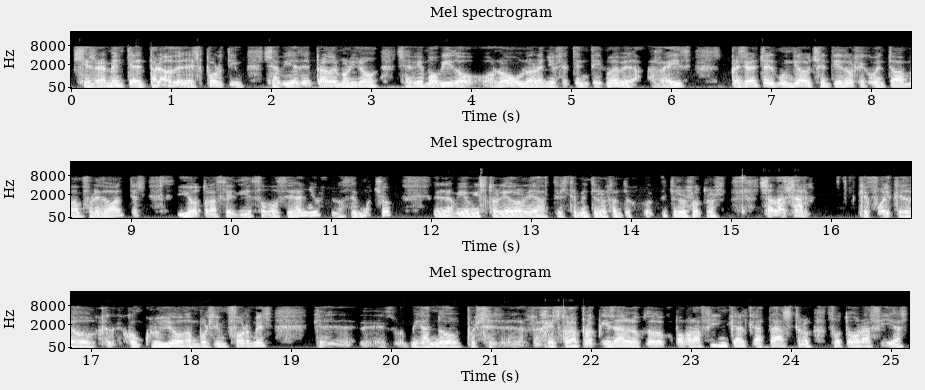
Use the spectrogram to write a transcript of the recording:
si, realmente el prado del Sporting se había, del prado del Molinón, se había movido o no, uno en el año 79, a raíz precisamente del Mundial 82 que comentaba Manfredo antes, y otro hace 10 o 12 años, no hace mucho. En había un historiador ya, tristemente no entre nosotros, Salazar, que fue el que lo concluyó ambos informes, que eh, mirando pues el registro de la propiedad, lo que ocupaba la finca, el catastro, fotografías,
